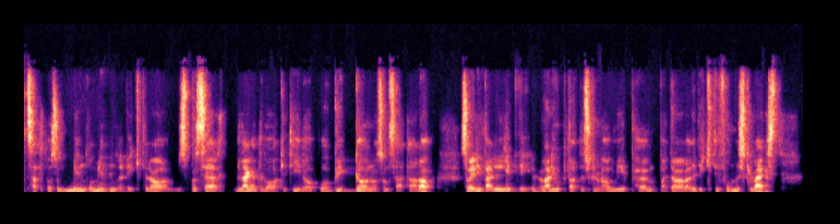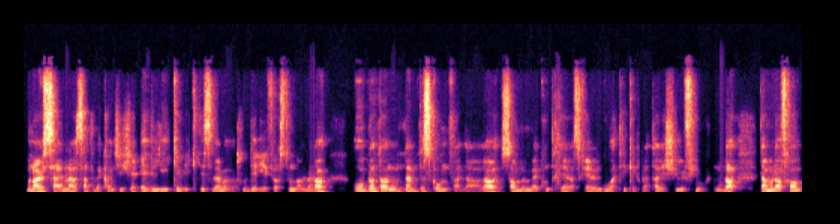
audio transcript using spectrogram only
sett på som mindre og mindre viktig. da. Hvis man ser lenger tilbake i tid da, på byggerne og sånn sett her, da, så er de veldig, veldig opptatt av at det skulle ha mye pump, at det var veldig viktig for muskelvekst. Man har jo senere sett at det kanskje ikke er like viktig som det man trodde i første omgang. da. Og annet nevnte Skonfeld da, sammen med Contrera skrev en god artikkel på dette i 2014, da, der man la fram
